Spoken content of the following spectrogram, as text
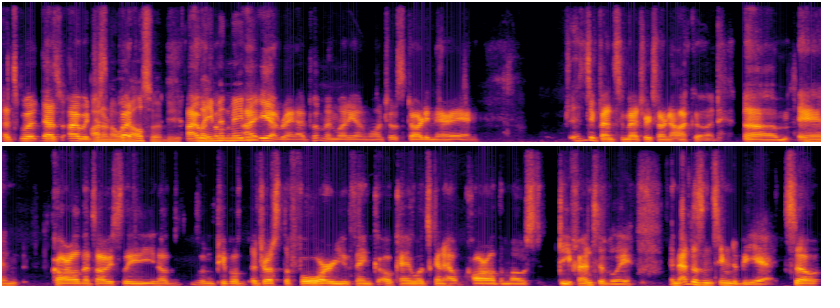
that's what that's I would. Just, I don't know what else it would be. I would Layman, put- maybe? I- yeah, right. I'd put my money on Wanto starting there, and his defensive metrics are not good. Um, and Karl, that's obviously you know when people address the four, you think, okay, what's going to help Karl the most defensively, and that doesn't seem to be it. So.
